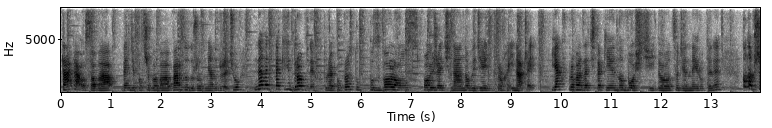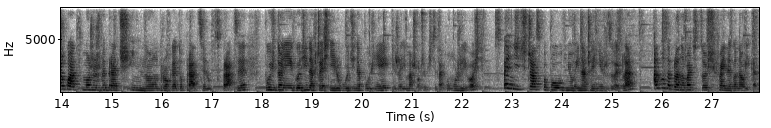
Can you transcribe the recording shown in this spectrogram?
taka osoba będzie potrzebowała bardzo dużo zmian w życiu, nawet takich drobnych, które po prostu pozwolą spojrzeć na nowy dzień trochę inaczej. Jak wprowadzać takie nowości do codziennej rutyny? No na przykład możesz wybrać inną drogę do pracy lub z pracy, pójść do niej godzinę wcześniej lub godzinę później, jeżeli masz oczywiście taką możliwość, spędzić czas po południu inaczej niż zwykle, albo zaplanować coś fajnego na weekend.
